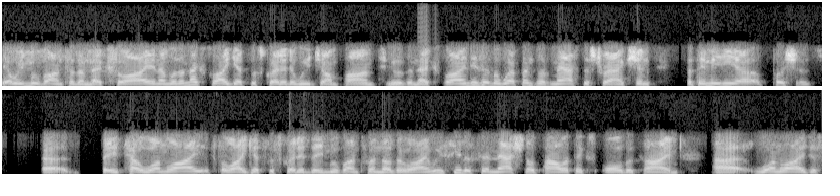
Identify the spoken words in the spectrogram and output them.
yeah, we move on to the next slide. And then when the next slide gets discredited, we jump on to the next slide. These are the weapons of mass distraction that the media pushes. Uh, they tell one lie. If the lie gets discredited, they move on to another lie. And we see this in national politics all the time. Uh, one lie just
